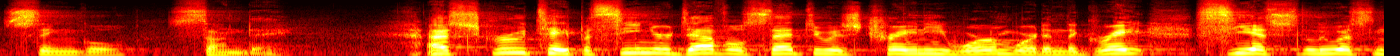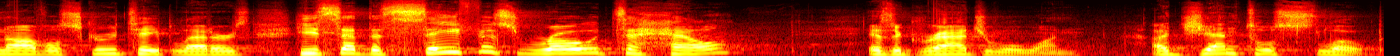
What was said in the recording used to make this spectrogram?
single Sunday. As Screwtape, a senior devil, said to his trainee Wormwood in the great C.S. Lewis novel Screwtape Letters, he said, The safest road to hell is a gradual one, a gentle slope,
